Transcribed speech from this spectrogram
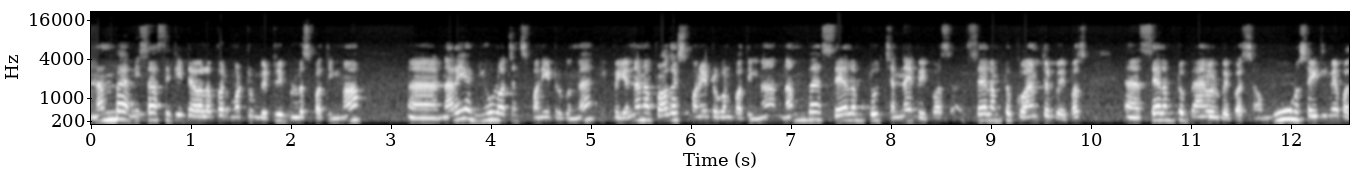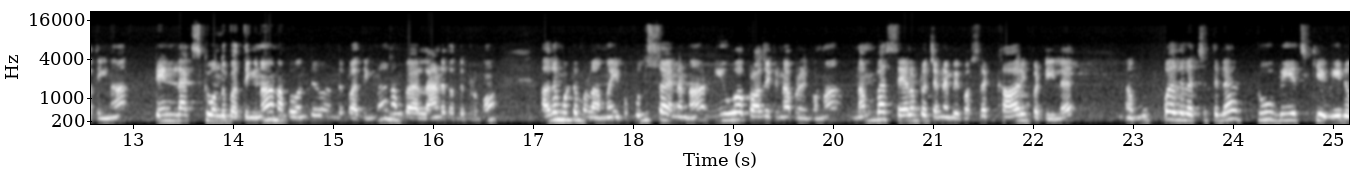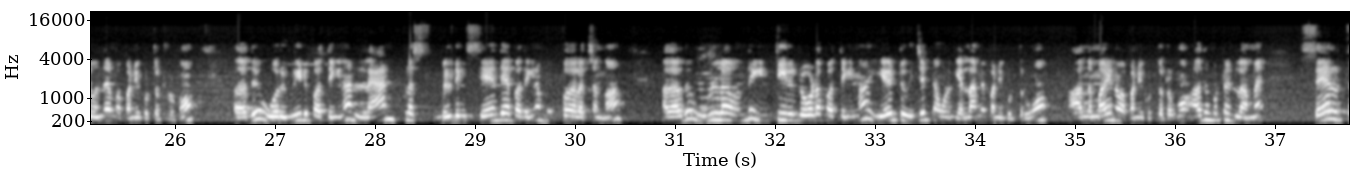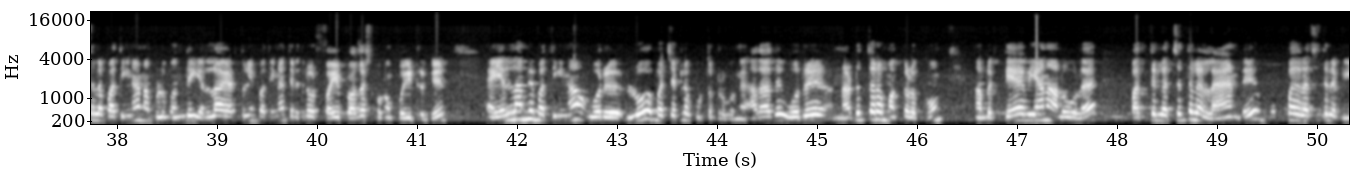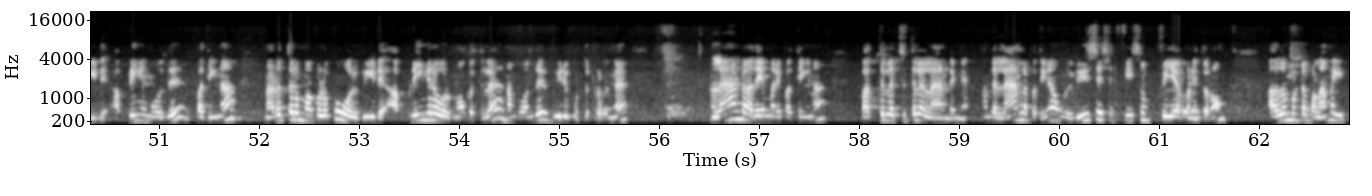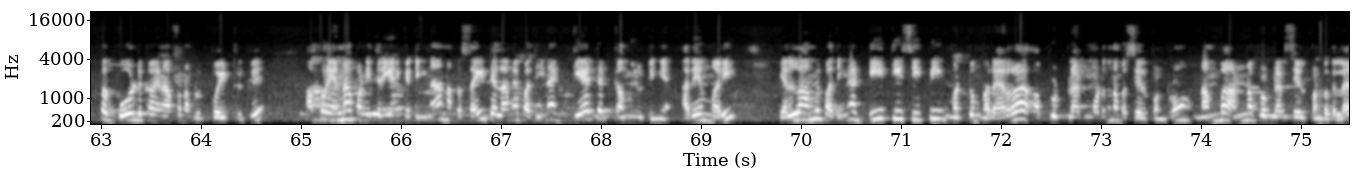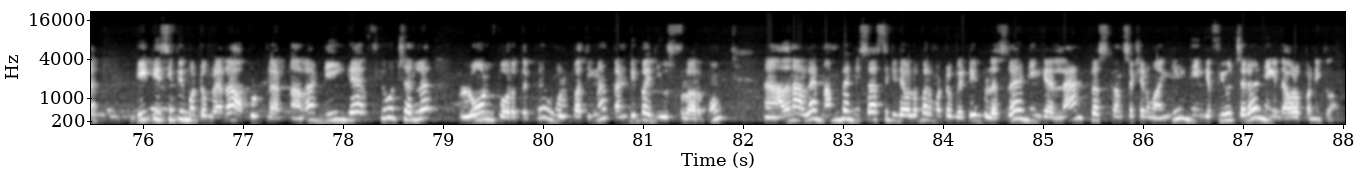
நம்ம நிசா city developer மற்றும் வெற்றி பில்டர்ஸ் பார்த்தீங்கன்னா நிறைய நியூ லான்ச்சஸ் பண்ணிட்டு இருக்கோங்க இப்போ என்னென்ன ப்ராஜெக்ட்ஸ் பண்ணிட்டு இருக்கோம்னு பார்த்தீங்கன்னா நம்ம Salem to Chennai bypass Salem to Coimbatore bypass Salem to Bangalore bypass மூணு சைட்லையுமே பார்த்தீங்கன்னா டென் லேக்ஸ்க்கு வந்து பார்த்தீங்கன்னா நம்ம வந்து வந்து பார்த்தீங்கன்னா நம்ம லேண்டு தந்துட்டு இருக்கோம் அது மட்டும் இல்லாமல் இப்போ புதுசாக என்னென்னா நியூவாக ப்ராஜெக்ட் என்ன பண்ணிருக்கோம்னா நம்ம சேலம் டு சென்னை பைபாஸில் காரிப்பட்டியில் முப்பது லட்சத்துல டூ பிஹெச்கே வீடு வந்து நம்ம பண்ணி கொடுத்துட்ருக்கோம். அதாவது ஒரு வீடு பார்த்தீங்கன்னா லேண்ட் ப்ளஸ் பில்டிங் சேர்ந்தே பார்த்தீங்கன்னா முப்பது லட்சம் தான். அதாவது உள்ள வந்து இன்டீரியரோட பார்த்தீங்கன்னா ஏ டு விஜெட் நம்மளுக்கு எல்லாமே பண்ணி கொடுத்துருவோம். அந்த மாதிரி நம்ம பண்ணி கொடுத்துட்ருக்கோம். அது மட்டும் இல்லாமல் சேலத்தில் பார்த்தீங்கன்னா நம்மளுக்கு வந்து எல்லா இடத்துலையும் பார்த்தீங்கன்னா கிட்டத்தட்ட ஒரு ஃபைவ் ப்ராஜெக்ட்ஸ் பக்கம் போயிட்டு இருக்கு எல்லாமே பார்த்தீங்கன்னா ஒரு லோ பட்ஜெட்டில் கொடுத்துட்ருக்கோங்க. அதாவது ஒரு நடுத்தர மக்களுக்கும் நம்மளுக்கு தேவையான அளவில் பத்து லட்சத்துல லேண்டு முப்பது லட்சத்துல வீடு. அப்படிங்கும் போது பாத்தீங்கன்னா நடுத்தர மக்களுக்கும் ஒரு வீடு அப்படிங்கிற ஒரு நோக்கத்துல நம்ம வந்து வீடு கொடுத்துட்ருக்கோங்க. லேண்டும் அதே மாதிரி பாத்தீங்கன்னா பத்து லட்சத்துல லேண்டுங்க அந்த லேண்ட்ல பாத்தீங்கன்னா உங்களுக்கு ரிஜிஸ்ட்ரேஷன் ஃபீஸும் ஃப்ரீயா பண்ணி தரோம். அது மட்டும் இல்லாம இப்ப கோல்டு காயின் ஆஃபர் நம்மளுக்கு போயிட்டு இருக்கு அப்புறம் என்ன பண்ணி தரீங்கன்னு கேட்டிங்கன்னா நம்ம சைட் எல்லாமே பார்த்தீங்கன்னா கேட்டட் கம்யூனிட்டிங்க அதே மாதிரி எல்லாமே பார்த்தீங்கன்னா டிடிசிபி மற்றும் ரெரா அப்ரூவ் பிளாட் மட்டும் தான் நம்ம சேல் பண்ணுறோம் நம்ம அன்அப்ரூவ் பிளாட் சேல் பண்ணுறதில்ல டிடிசிபி மற்றும் ரெரா அப்ரூவ் பிளாட்னால நீங்கள் ஃப்யூச்சரில் லோன் போகிறதுக்கு உங்களுக்கு பார்த்தீங்கன்னா கண்டிப்பாக இது யூஸ்ஃபுல்லாக இருக்கும். அதனால் அதனால நம்ம நிசா சிட்டி டெவலப்பர் மற்றும் வெட்டி பிளஸில் நீங்கள் லேண்ட் ப்ளஸ் கன்ஸ்ட்ரக்ஷன் வாங்கி நீங்கள் ஃப்யூச்சரை நீங்கள் டெவலப் பண்ணிக்கலாம்.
